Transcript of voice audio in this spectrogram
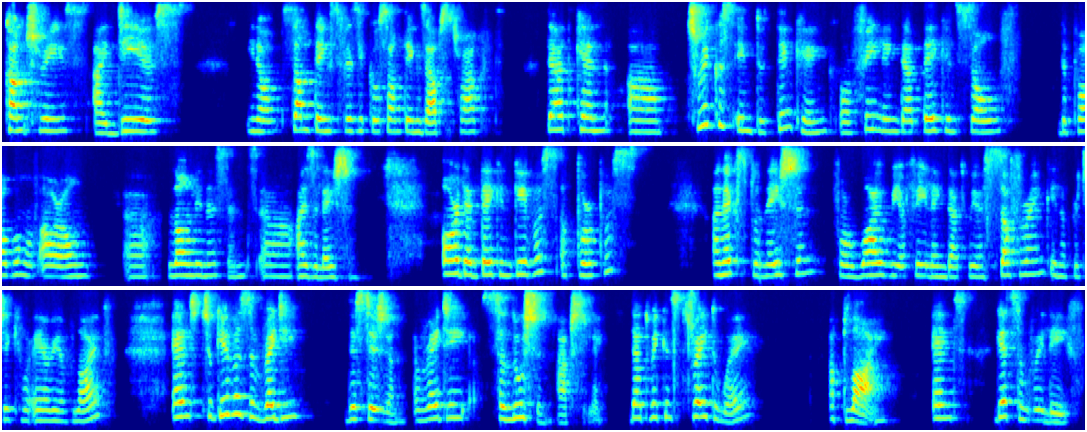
countries, ideas, you know, some things physical, some things abstract, that can uh, trick us into thinking or feeling that they can solve the problem of our own uh, loneliness and uh, isolation, or that they can give us a purpose an explanation for why we are feeling that we are suffering in a particular area of life, and to give us a ready decision, a ready solution, actually, that we can straight away apply and get some relief.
